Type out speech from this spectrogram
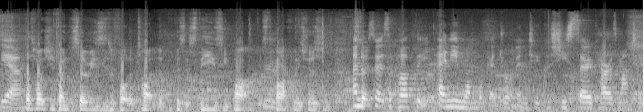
Yeah. That's why she finds it so easy to follow Tyler because it's the easy path. It's the hmm. path that just. And so- also, it's a path that anyone will get drawn into because she's so charismatic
